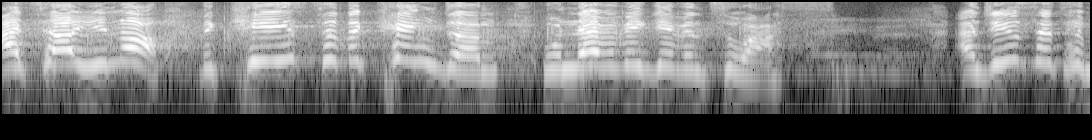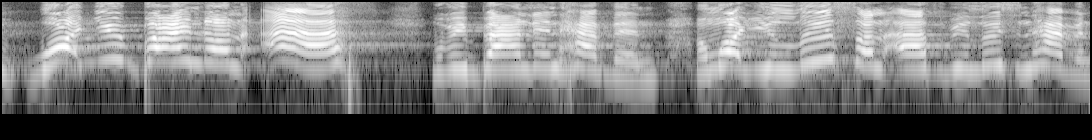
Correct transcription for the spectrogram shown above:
I tell you not, the keys to the kingdom will never be given to us. And Jesus said to him, What you bind on earth will be bound in heaven, and what you loose on earth will be loose in heaven.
